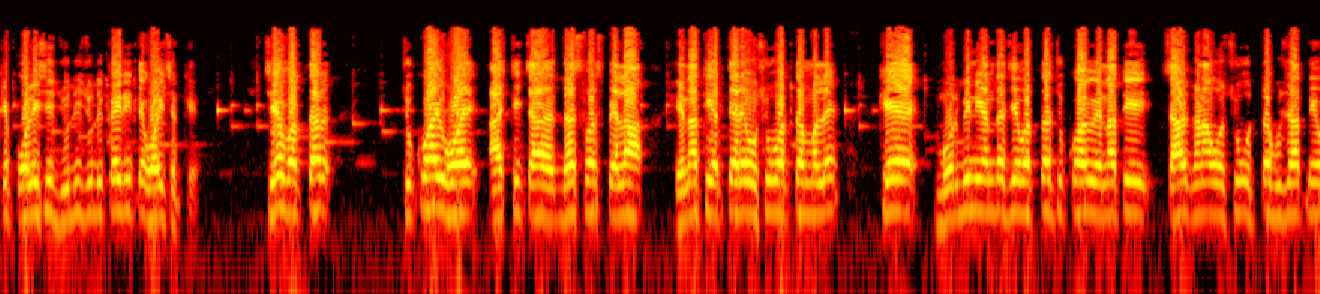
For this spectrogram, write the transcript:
કે પોલિસી જુદી જુદી કઈ રીતે હોઈ શકે. જે વળતર ચૂકવાયું હોય, આજથી દસ વર્ષ પહેલા એનાથી અત્યારે ઓછું વળતર મળે કે મોરબીની અંદર જે વળતર ચૂકવાયું એનાથી ચાર ગણા ઓછું ઉત્તર ગુજરાતની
